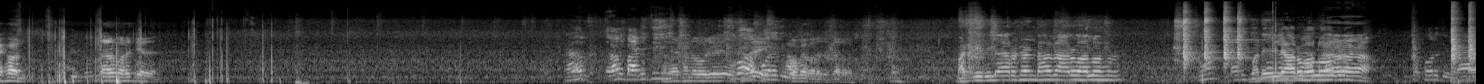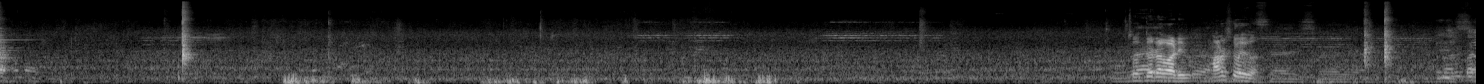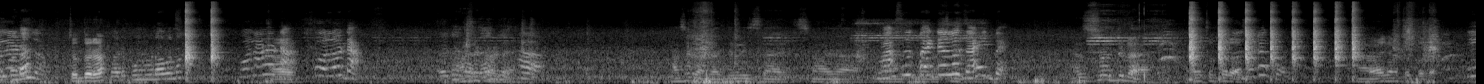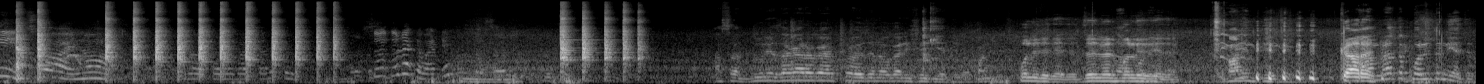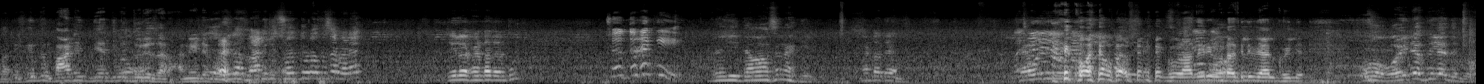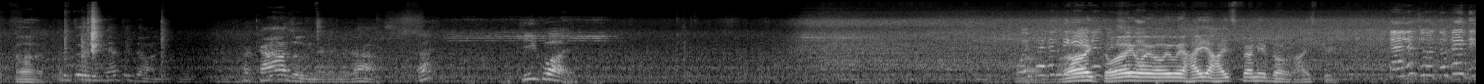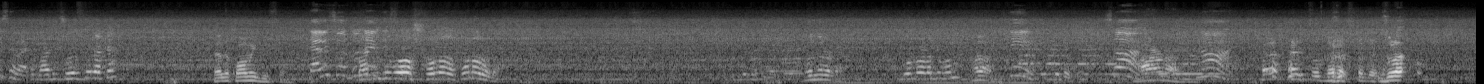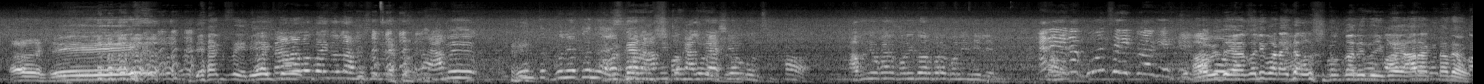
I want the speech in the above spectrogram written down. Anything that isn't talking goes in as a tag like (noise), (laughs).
এখন তারপরে দিয়ে দেন। এখন বাড়িতে এখন ওরে বাহ, ওখানে পরে দিব। হালকা করে দেন তারপরে মাটিয়ে দিলে আরও ঠান্ডা হবে আরও ভালো হবে। হ্যাঁ, দিলে আরও ভালো হবে। না। না করে দিব চোদ্দটা বাড়ি। মানুষ কয়জন? চোদ্দটা? পনেরোটা হবে না পনেরোটা ষোলোটা? হ্যাঁ। আছে কয়টা দুই চার ছয় আট মাসুদ ভাইটা হলো জাহিদ ভাই। চোদ্দটা? চোদ্দটা চোদ্দটা তিন ছয় নয়? আচ্ছা দূরে জায়গার প্রয়োজন ওগার এসে দিয়ে দিল পল্লি দিয়ে দিয়ে জৈবের পল্লি দিয়ে দিল। কারে। আমরা তো পলিতে নিয়ে যেতে পারি কিন্তু দিয়ে দিব দূরে যারা আমি এটা বলি। এটা বাড়িতে চোদ্দটা আছে বেড়ায়? দিলো ফ্যানটা দেন তো। চোদ্দটা কি? এই দেওয়া আছে নাকি? দেন। নাম্বার গোড়া দিলি গোড়া দিলি ব্যাল খুইলে। ও ওইটা খুলে দেবো। হ্যাঁ। তো দেওয়া কাজ হবে না কেন? কাজ। হ্যাঁ? কি কয়? ওইখানে ওই তো ওই ওই ওই হাই হাই স্প্যানই দরকার হাই স্পিড তাহলে দিছে। বাড়ি। তাহলে কমই তাহলে দিছে। দিব ষোলো পনেরোটা। পনেরোটা। পনেরোটা দিব না? হ্যাঁ। তিন, ছয়, বারোটা। নয়। (laughs) চোদ্দটা চোদ্দটা। জোড়া এই, এই (laughs) দেখছেন এই তো কানালো পাই গেল আমি শুনে। না, আমি তো নিয়ে আসছি। ফ্যান আমি তো কালকে আসিয়াও বলছি হ্যাঁ। আপনি ওখানে গণি দেওয়ার পরে গণি নিলেন। আমি তো এখনই পাঠাই দাও দোকানে তো আর একটা দাও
